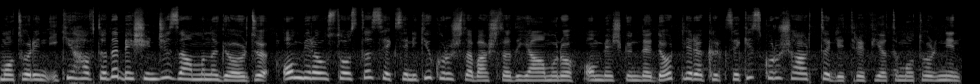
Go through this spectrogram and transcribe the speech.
Motorin iki haftada 5. zammını gördü. 11 Ağustos'ta 82 kuruşla başladı yağmuru. 15 günde 4 lira 48 kuruş arttı litre fiyatı motorinin.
